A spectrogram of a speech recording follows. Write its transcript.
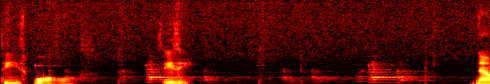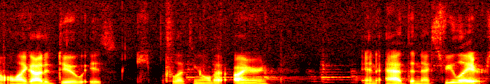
These walls. It's easy. Now all I got to do is keep collecting all that iron and add the next few layers.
